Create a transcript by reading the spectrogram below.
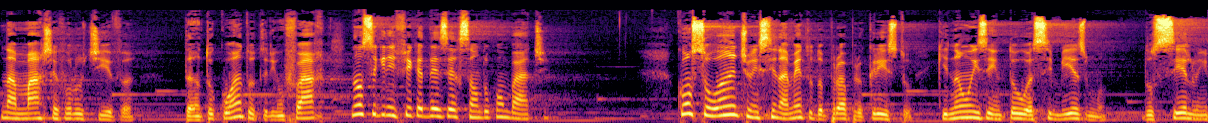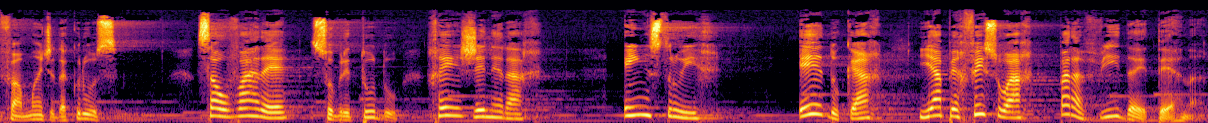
na marcha evolutiva, tanto quanto triunfar não significa deserção do combate. Consoante o ensinamento do próprio Cristo, que não isentou a si mesmo do selo infamante da cruz, salvar é, sobretudo, regenerar, instruir, educar e aperfeiçoar para a vida eterna.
